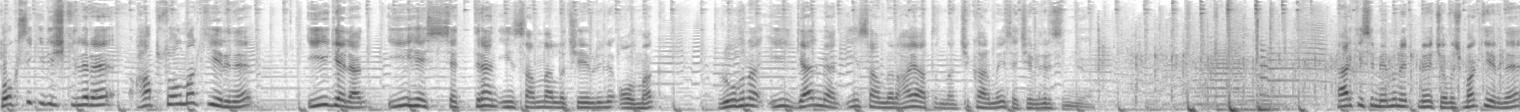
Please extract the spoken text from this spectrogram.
Toksik ilişkilere hapsolmak yerine iyi gelen, iyi hissettiren insanlarla çevrili olmak, ruhuna iyi gelmeyen insanları hayatından çıkarmayı seçebilirsin diyor. Herkesi memnun etmeye çalışmak yerine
